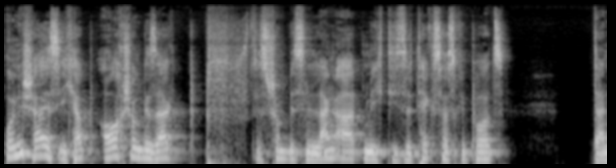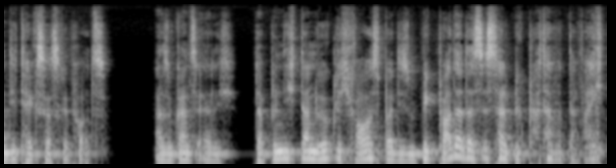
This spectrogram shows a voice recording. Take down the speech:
ohne Scheiß, ich habe auch schon gesagt, pff, das ist schon ein bisschen langatmig, diese Texas Reports, dann die Texas Reports. Also ganz ehrlich, da bin ich dann wirklich raus bei diesem Big Brother. Das ist halt Big Brother, da war ich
